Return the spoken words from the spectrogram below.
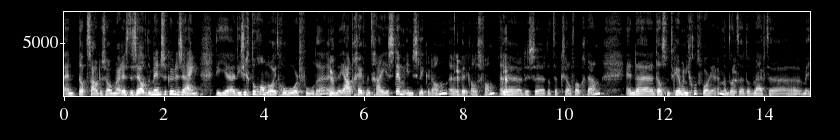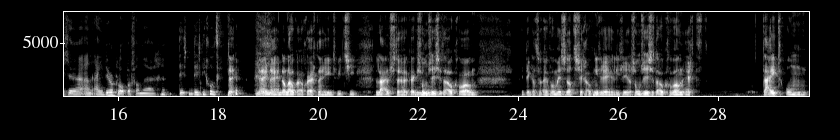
en dat zouden zomaar eens dezelfde mensen kunnen zijn die, uh, die zich toch al nooit gehoord voelden. En ja. ja. op een gegeven moment ga je je stem inslikken dan. Daar weet ik alles van. Dus dat heb ik zelf ook gedaan. En dat is natuurlijk helemaal niet goed voor je. Hè? Want dat, dat blijft een beetje aan, aan, je deur kloppen van dit, is, dit is niet goed. Nee. Nee, nee, en dan ook, ook echt naar je intuïtie luisteren. Kijk, soms mhm. is het ook gewoon. Ik denk dat heel veel mensen dat zich ook niet realiseren. Soms is het ook gewoon echt tijd om,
